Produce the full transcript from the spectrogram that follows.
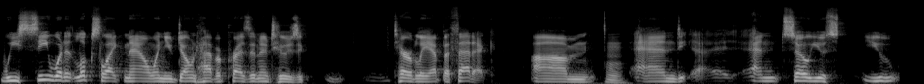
we see what it looks like now when you don't have a president who's terribly empathetic. Um, hmm. And and so you you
